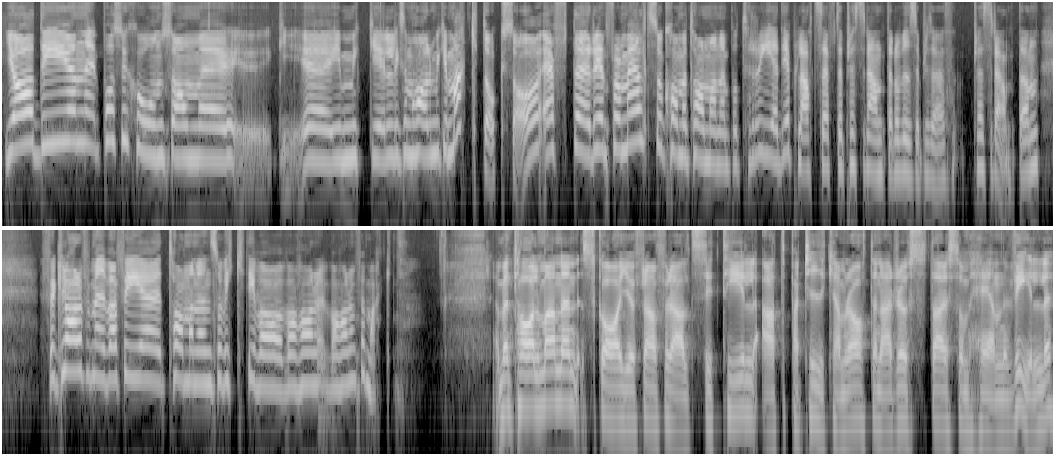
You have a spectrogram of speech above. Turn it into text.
Ja, det är ju en position som eh, eh är mycket, liksom har mycket makt också. Efter, rent formellt så kommer talmannen på tredje plats efter presidenten och vicepresidenten. Förklara för mig, varför är talmannen så viktig? Vad, vad, har, vad har den för makt? Ja, men talmannen ska ju framförallt se till att partikamraterna röstar som hen vill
